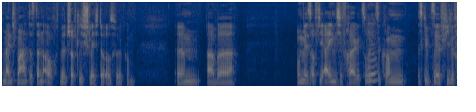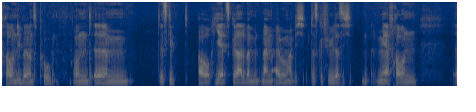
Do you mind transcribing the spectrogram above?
manchmal hat das dann auch wirtschaftlich schlechte Auswirkungen. Ähm, aber um jetzt auf die eigentliche Frage zurückzukommen, es gibt sehr viele Frauen, die bei uns pogen. Und ähm, es gibt auch jetzt, gerade mit meinem Album, habe ich das Gefühl, dass ich mehr Frauen äh,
